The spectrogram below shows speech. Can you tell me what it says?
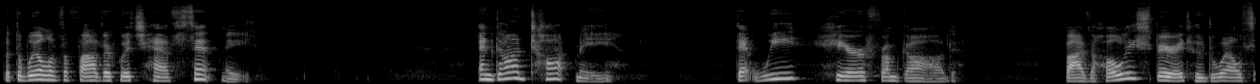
but the will of the Father which hath sent me. And God taught me that we hear from God by the Holy Spirit who dwells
